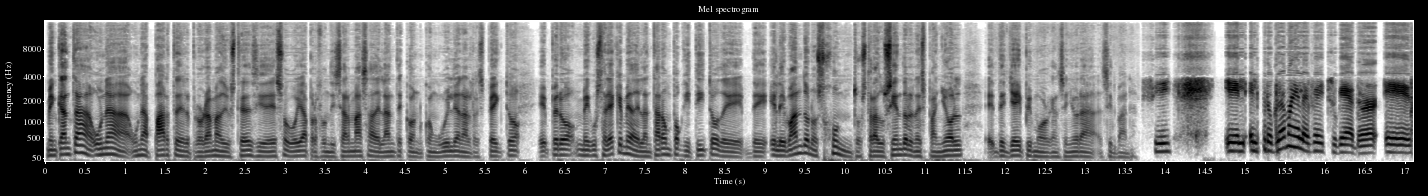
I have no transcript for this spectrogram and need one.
Me encanta una, una parte del programa de ustedes y de eso voy a profundizar más adelante con, con William al respecto, eh, pero me gustaría que me adelantara un poquitito de, de elevándonos juntos, traduciéndolo en español eh, de JP Morgan, señora Silvana. Sí, el, programa Elevate Together es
